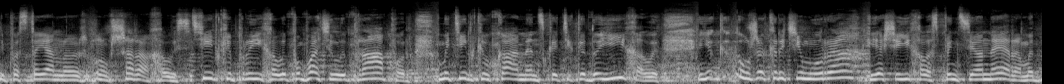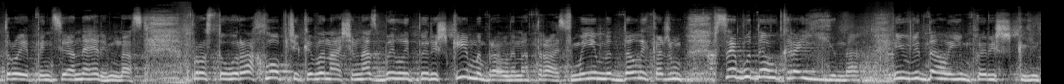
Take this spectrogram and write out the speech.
І постійно ну, шарахались. Тільки приїхали, побачили прапор. Ми тільки в Кам'янське тільки доїхали. Як вже кричимо ура! Я ще їхала з пенсіонерами, троє пенсіонерів нас. Просто ура! Хлопчики, ви наші. В нас били пиріжки, ми брали на трасі. Ми їм віддали, кажемо, все буде Україна. І віддали їм пиріжки.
